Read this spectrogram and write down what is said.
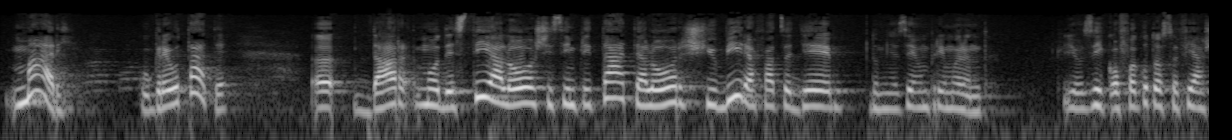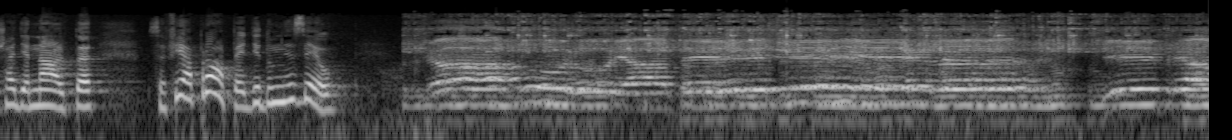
mari, cu greutate. Uh, Dar modestia lor și simplitatea lor și iubirea față de Dumnezeu în primul rând. Eu zic, o făcut-o să fie așa de înaltă, să fie aproape de Dumnezeu. Și-a pururea fericită și prea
